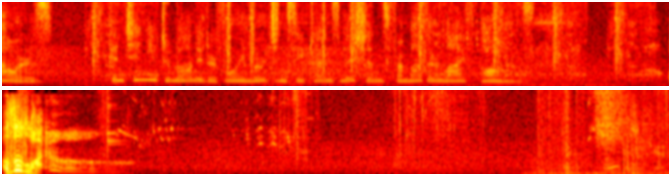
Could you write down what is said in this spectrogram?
hours. Continue to monitor for emergency transmissions from other life pods. Other light. Oh, it's a gem.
